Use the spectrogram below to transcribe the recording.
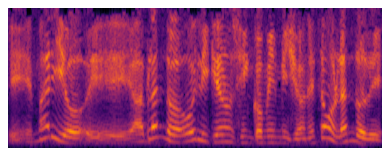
eh, Mario, eh, hablando, hoy le quedaron 5 mil millones, estamos hablando de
